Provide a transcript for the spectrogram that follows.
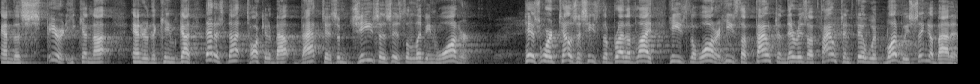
and the Spirit, he cannot enter the kingdom of God. That is not talking about baptism. Jesus is the living water. His word tells us he's the bread of life. He's the water. He's the fountain. There is a fountain filled with blood. We sing about it.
